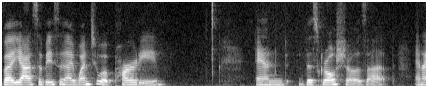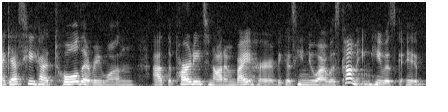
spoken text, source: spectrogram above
But yeah, so basically, I went to a party, and this girl shows up, and I guess he had told everyone at the party to not invite her because he knew I was coming. He was it,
